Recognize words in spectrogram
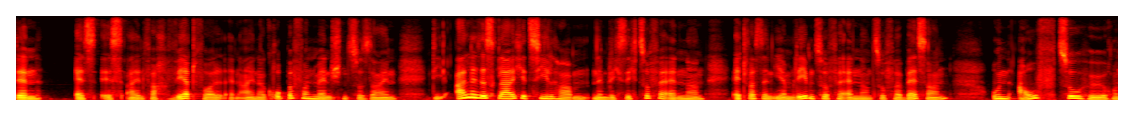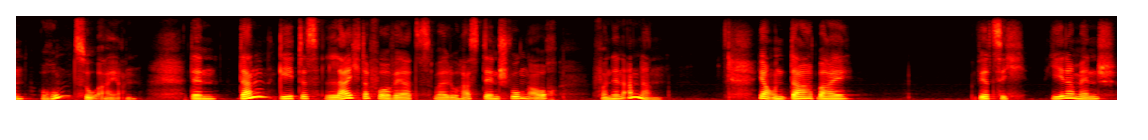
Denn es ist einfach wertvoll, in einer Gruppe von Menschen zu sein, die alle das gleiche Ziel haben, nämlich sich zu verändern, etwas in ihrem Leben zu verändern, zu verbessern und aufzuhören, rumzueiern. Denn dann geht es leichter vorwärts, weil du hast den Schwung auch von den anderen. Ja, und dabei wird sich jeder Mensch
